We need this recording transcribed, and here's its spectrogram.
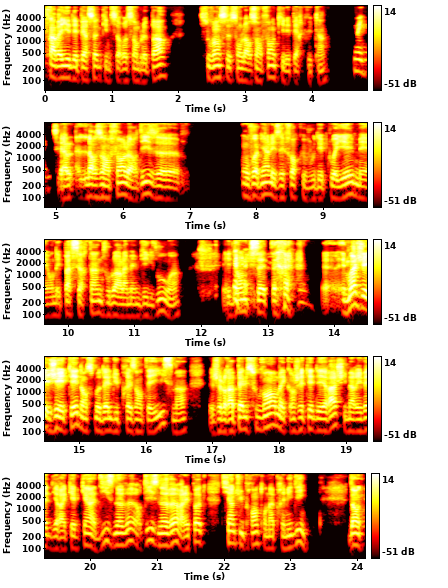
travailler des personnes qui ne se ressemblent pas. Souvent, ce sont leurs enfants qui les percutent. Hein. Oui. Leurs enfants leur disent on voit bien les efforts que vous déployez, mais on n'est pas certain de vouloir la même vie que vous. Hein. Et donc, cette... et moi, j'ai été dans ce modèle du présentéisme. Hein. Je le rappelle souvent, mais quand j'étais DRH, il m'arrivait de dire à quelqu'un à 19h, 19h à l'époque, tiens, tu prends ton après-midi. Donc,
